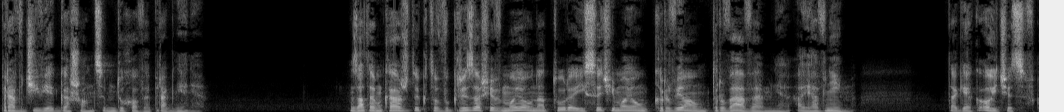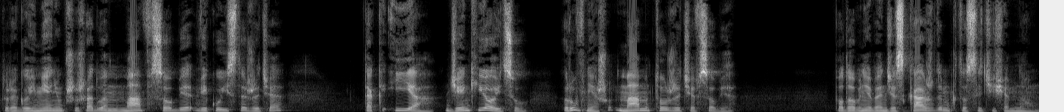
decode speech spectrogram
prawdziwie gaszącym duchowe pragnienie. Zatem każdy, kto wgryza się w moją naturę i syci moją krwią, trwa we mnie, a ja w nim. Tak jak ojciec, w którego imieniu przyszedłem, ma w sobie wiekuiste życie, tak i ja, dzięki ojcu, również mam to życie w sobie – Podobnie będzie z każdym, kto syci się mną.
